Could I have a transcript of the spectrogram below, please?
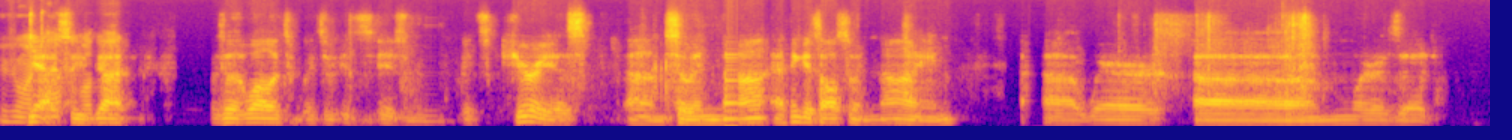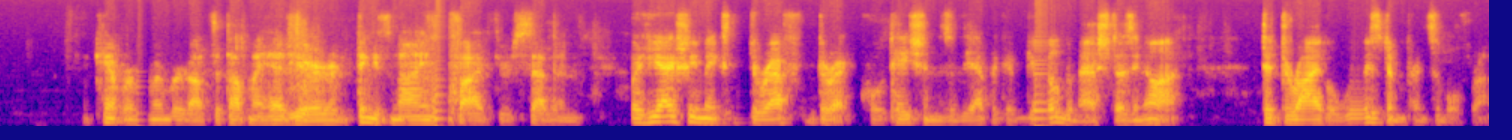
If you want yeah, to so you've got. That. Well, it's, it's it's it's it's curious um, so in nine, I think it's also in nine, uh, where um, where is it? I can't remember it off the top of my head here. I think it's nine, five through seven. But he actually makes direct direct quotations of the Epic of Gilgamesh, does he not? To derive a wisdom principle from,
